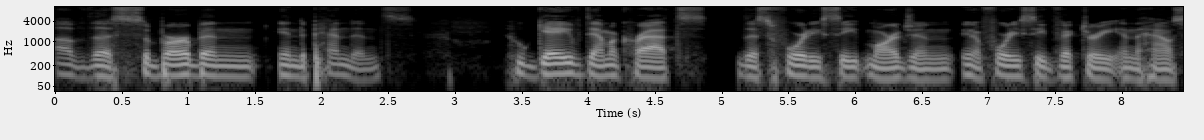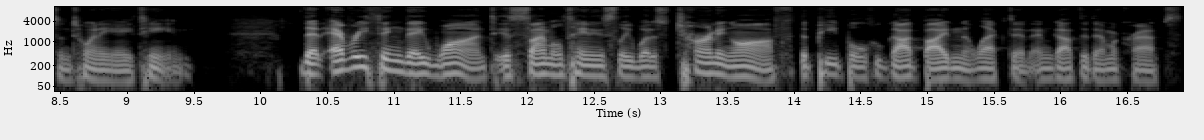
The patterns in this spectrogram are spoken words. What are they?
of the suburban independents who gave Democrats this 40 seat margin, you know, 40 seat victory in the House in 2018 that everything they want is simultaneously what is turning off the people who got Biden elected and got the Democrats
